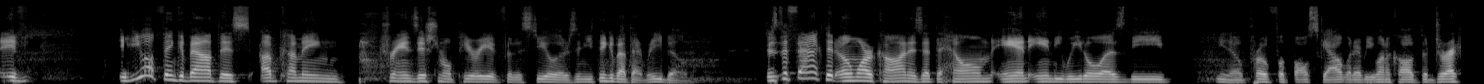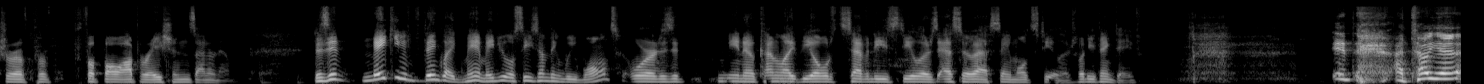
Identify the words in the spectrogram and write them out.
If if you all think about this upcoming transitional period for the Steelers, and you think about that rebuild, does the fact that Omar Khan is at the helm and Andy Weidl as the you know pro football scout, whatever you want to call it, the director of football operations, I don't know. Does it make you think like, man, maybe we'll see something we won't, or does it, you know, kind of like the old '70s Steelers SOS, same old Steelers? What do you think, Dave? It, I tell you,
